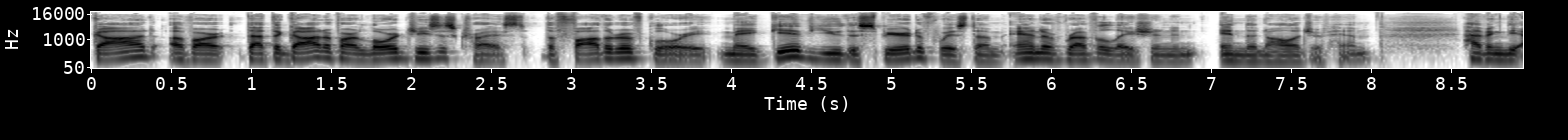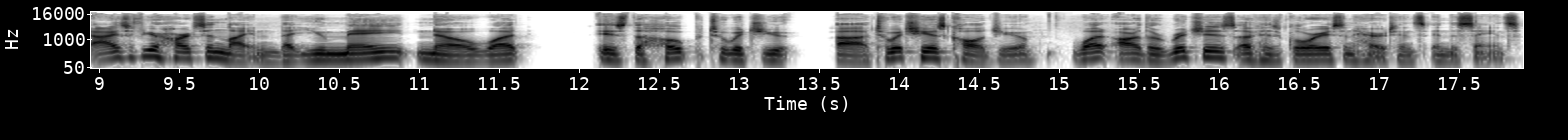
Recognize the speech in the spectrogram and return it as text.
God of our that the God of our Lord Jesus Christ, the Father of glory, may give you the spirit of wisdom and of revelation in, in the knowledge of him, having the eyes of your hearts enlightened, that you may know what is the hope to which you uh, to which he has called you, what are the riches of his glorious inheritance in the saints,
